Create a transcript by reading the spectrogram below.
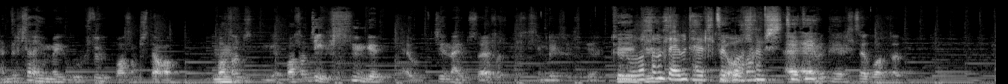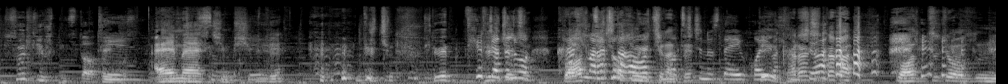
амьдралаа аяг өргөжлөх боломжтой байгаа. Боломж ингээд боломжийг эхлэн ингээд тавьж байна гэж ойлгож хэлсэн юм байх л тийм. Тэр улам л амьд харилцааг болох юм шүү дээ. Амьд харилцааг бодоод эсвэл ертөнцид одоо аймаас юм шиг тий. Тэр чинь тэгээд тэр ч одоо нөгөө краш мараштайгаа уулзч чинь үстэй аяг гоё юм шүү. Краштай болцож болно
